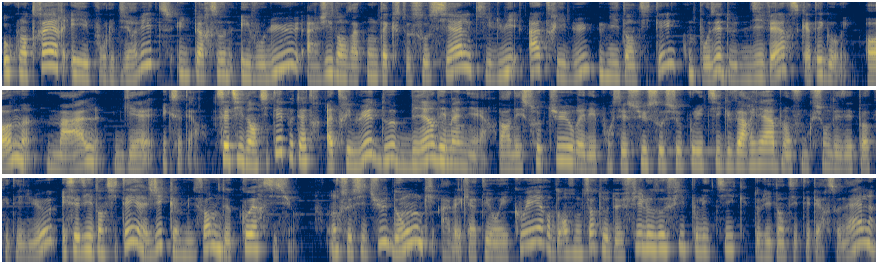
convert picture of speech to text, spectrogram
Au contraire, et pour le dire vite, une personne évolue, agit dans un contexte social qui lui attribue une identité composée de diverses catégories. Homme, mâle, gay, etc. Cette identité peut être attribuée de bien des manières, par des structures et des processus sociopolitiques variables en fonction des époques et des lieux, et cette identité agit comme une forme de coercition. On se situe donc, avec la théorie queer, dans une sorte de philosophie politique de l'identité personnelle,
